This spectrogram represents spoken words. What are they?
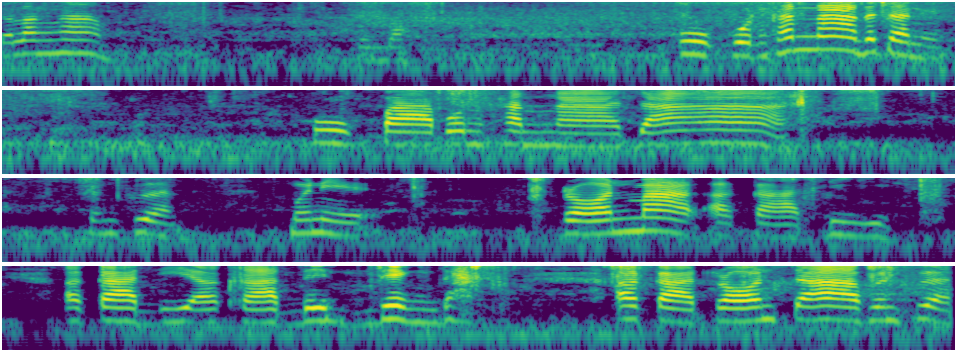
กำลังงามเห็นบ่ปลูกบนคันนาด้วยจ้ะนี่ปลูกป่าบนคันนาจ้าเพื่อนๆมื้อนี้ร้อนมากอากาศดี อากาศดีอากาศเด่นเด่งดังอากาศร้อนจ้าเพื่อน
